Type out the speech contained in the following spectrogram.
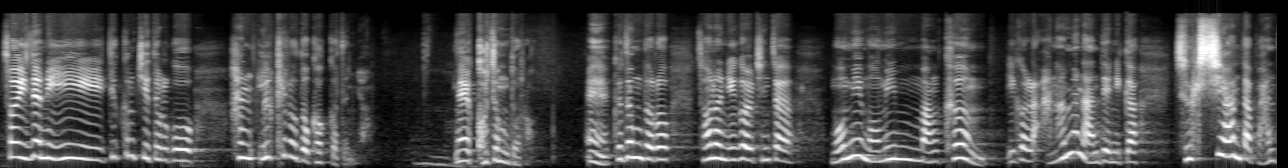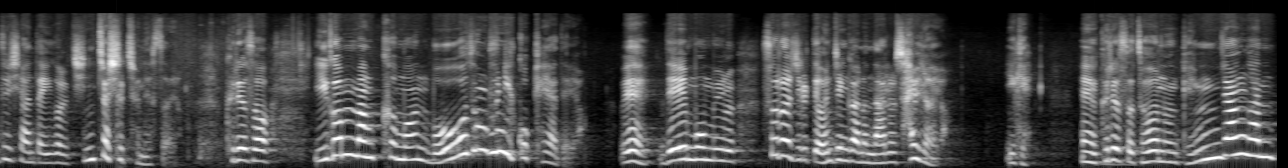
저 이제는 이 뒤꿈치 들고 한 1km도 걷거든요. 네, 그 정도로. 예, 그 정도로 저는 이걸 진짜 몸이 몸인 만큼 이걸 안 하면 안 되니까 즉시 한다, 반드시 한다, 이걸 진짜 실천했어요. 그래서 이것만큼은 모든 분이 꼭 해야 돼요. 왜? 내 몸을 쓰러질 때 언젠가는 나를 살려요. 이게. 예, 그래서 저는 굉장한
